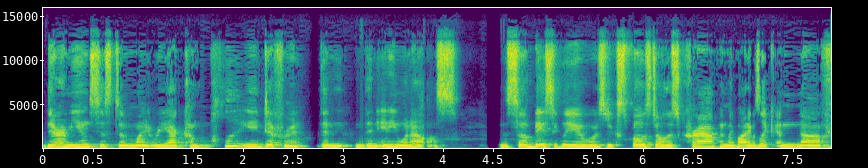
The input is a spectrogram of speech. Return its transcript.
their immune system might react completely different than than anyone else. And so basically, I was exposed to all this crap, and my body was like, enough,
